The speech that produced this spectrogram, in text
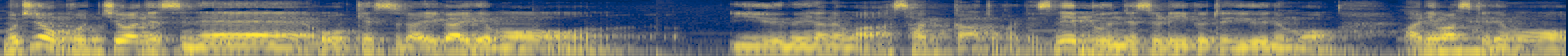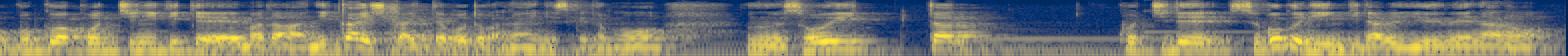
もちろんこっちはですね、オーケストラ以外でも有名なのはサッカーとかですね、ブンデスリーグというのもありますけども、僕はこっちに来てまだ2回しか行ったことがないんですけども、うん、そういったこっちですごく人気のある有名なの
